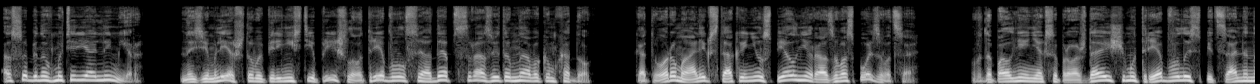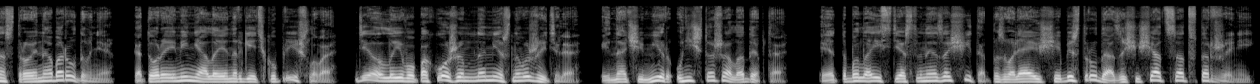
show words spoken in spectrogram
особенно в материальный мир. На Земле, чтобы перенести пришлого, требовался адепт с развитым навыком ходок, которым Алекс так и не успел ни разу воспользоваться. В дополнение к сопровождающему требовалось специально настроенное оборудование, которое меняло энергетику пришлого, делало его похожим на местного жителя, иначе мир уничтожал адепта. Это была естественная защита, позволяющая без труда защищаться от вторжений.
